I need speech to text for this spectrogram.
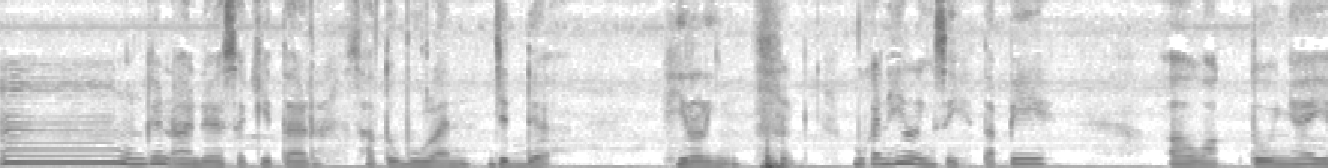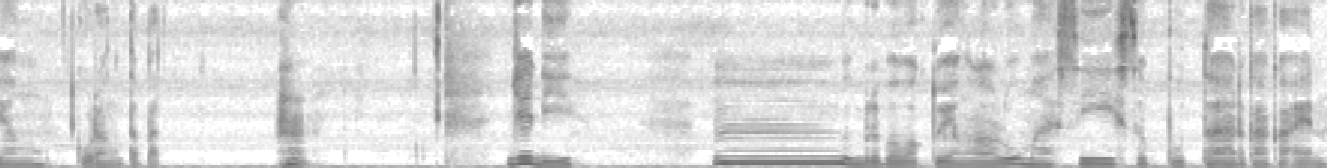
hmm, mungkin ada sekitar satu bulan jeda healing. Bukan healing sih, tapi uh, waktunya yang kurang tepat. jadi beberapa waktu yang lalu masih seputar KKN.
